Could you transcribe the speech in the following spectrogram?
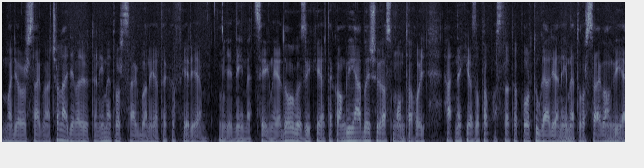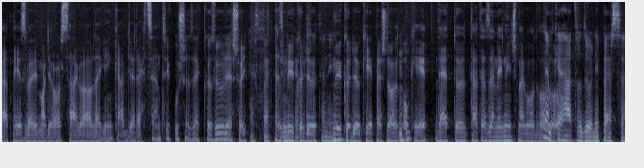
Magyarországon a családjával, előtte Németországban éltek, a férje ugye egy német cégnél dolgozik, éltek Angliába, és ő azt mondta, hogy hát neki az a tapasztalata Portugália, Németország, Angliát nézve, hogy Magyarország a leginkább gyerekcentrikus ezek közül, és hogy ez működő, működőképes dolog. Uh-huh. Oké, okay, de ettől, tehát ezzel még nincs megoldva. Nem kell hátradőlni, persze.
